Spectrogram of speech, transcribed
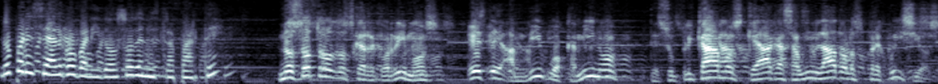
¿No parece algo vanidoso de nuestra parte? Nosotros los que recorrimos este ambiguo camino, te suplicamos que hagas a un lado los prejuicios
